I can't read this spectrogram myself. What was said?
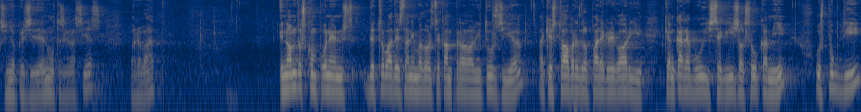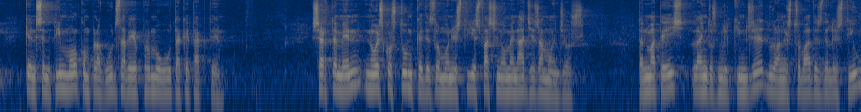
Senyor president, moltes gràcies. En nom dels components de trobades d'animadors de camp per a la litúrgia, aquesta obra del pare Gregori, que encara avui segueix el seu camí, us puc dir que ens sentim molt complaguts d'haver promogut aquest acte. Certament no és costum que des del monestir es facin homenatges a monjos. Tanmateix, l'any 2015, durant les trobades de l'estiu,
